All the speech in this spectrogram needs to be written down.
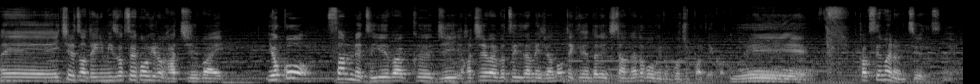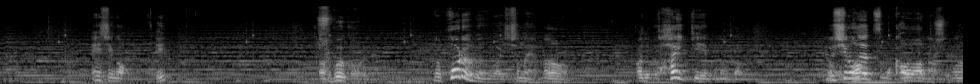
えー、1列の敵に水属性攻撃力80倍横3列誘爆時80倍物理ダメージの敵全体で1ターン内の攻撃力50%低下。おー。えー覚醒前のに強いですね。変身後。え？すごいかでもフォルムは一緒なんやな、俺ねあでも背景もなんか後ろのやつも変わってるうん。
